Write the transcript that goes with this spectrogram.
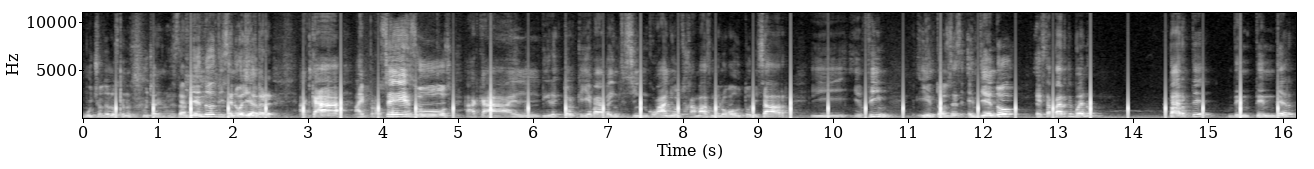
muchos de los que nos escuchan y nos están viendo dicen, oye, a ver, acá hay procesos, acá el director que lleva 25 años jamás me lo va a autorizar, y, y en fin. Y entonces entiendo esta parte, bueno, parte de entender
